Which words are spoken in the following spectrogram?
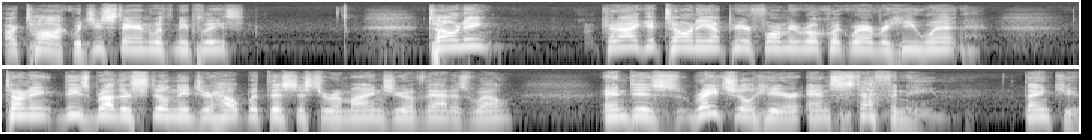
our talk. Would you stand with me, please? Tony, can I get Tony up here for me, real quick, wherever he went? Tony, these brothers still need your help with this, just to remind you of that as well. And is Rachel here and Stephanie? Thank you.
